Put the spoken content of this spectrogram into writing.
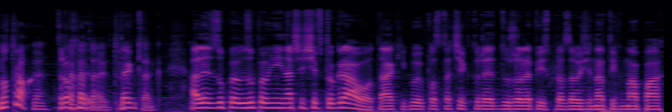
No trochę, Trochę- trochę, tak, trochę tak. tak. ale zupełnie, zupełnie inaczej się w to grało, tak? I były postacie, które dużo lepiej sprawdzały się na tych mapach,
